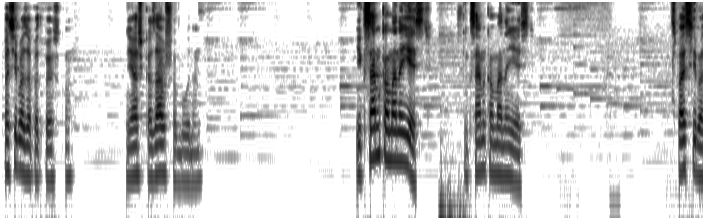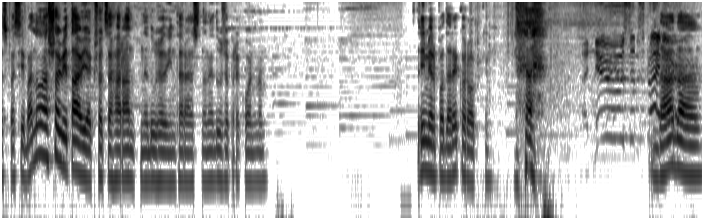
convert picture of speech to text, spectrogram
Спасибо за підписку. Я ж казав, що буде. XM в мене є. XM в мене є. Спасибо, спасибо. Ну а що вітаю, якщо це гарант, не дуже інтересно, не дуже прикольно. Стрімер подари коробки. Да-да.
